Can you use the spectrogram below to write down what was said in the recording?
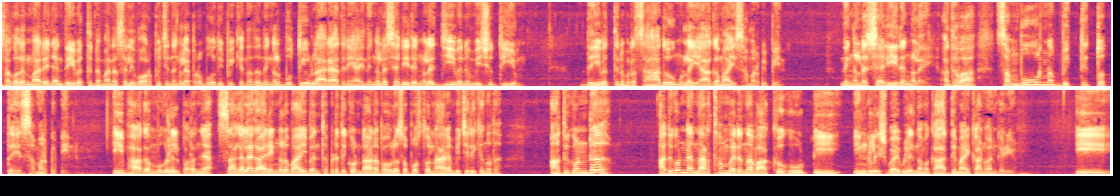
സഹോദരന്മാരെ ഞാൻ ദൈവത്തിന്റെ മനസ്സിൽ ഓർപ്പിച്ച് നിങ്ങളെ പ്രബോധിപ്പിക്കുന്നത് നിങ്ങൾ ബുദ്ധിയുള്ള ആരാധനയായി നിങ്ങളുടെ ശരീരങ്ങളെ ജീവനും വിശുദ്ധിയും ദൈവത്തിന് പ്രസാദവുമുള്ള യാഗമായി സമർപ്പിപ്പീൻ. നിങ്ങളുടെ ശരീരങ്ങളെ അഥവാ സമ്പൂർണ വ്യക്തിത്വത്തെ സമർപ്പിപ്പീൻ. ഈ ഭാഗം മുകളിൽ പറഞ്ഞ സകല കാര്യങ്ങളുമായി ബന്ധപ്പെടുത്തിക്കൊണ്ടാണ് പൗലോസപ്പോസ്തോലൻ ആരംഭിച്ചിരിക്കുന്നത്. അതുകൊണ്ട് അതുകൊണ്ട് എന്നർത്ഥം വരുന്ന വാക്കുകൂട്ടി ഇംഗ്ലീഷ് ബൈബിളിൽ നമുക്ക് ആദ്യമായി കാണുവാൻ കഴിയും. ഈ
